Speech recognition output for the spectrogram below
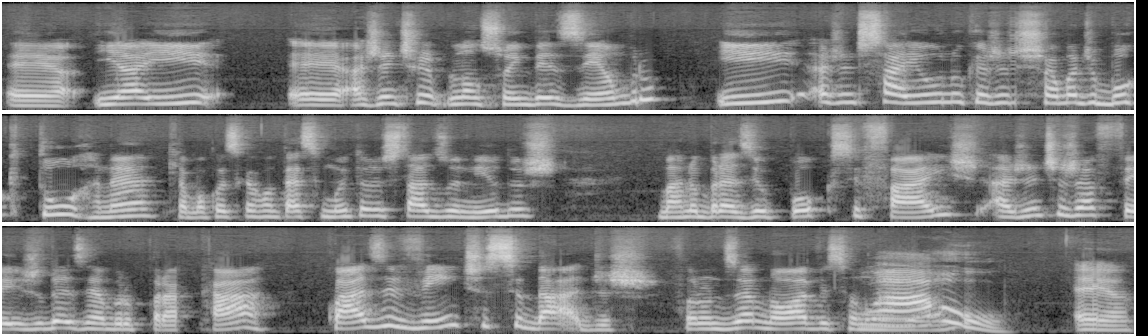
É, e aí é, a gente lançou em dezembro e a gente saiu no que a gente chama de book tour, né? Que é uma coisa que acontece muito nos Estados Unidos, mas no Brasil pouco se faz. A gente já fez de dezembro para cá quase 20 cidades. Foram 19, se eu não me engano. Uau! É.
